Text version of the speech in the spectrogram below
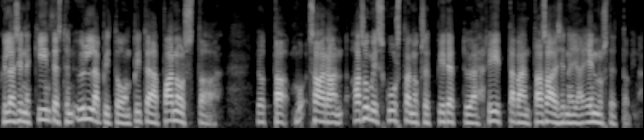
kyllä sinne kiinteistön ylläpitoon pitää panostaa, jotta saadaan asumiskustannukset pidettyä riittävän tasaisina ja ennustettavina.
